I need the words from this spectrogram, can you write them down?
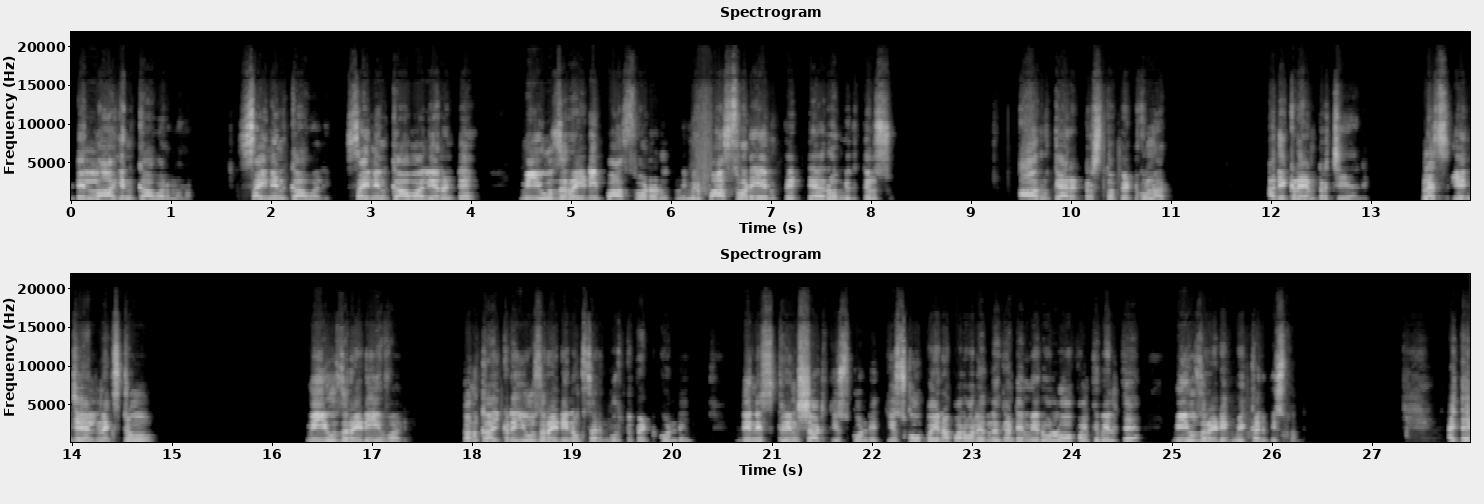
అంటే లాగిన్ కావాలి మనం. సైన్ ఇన్ కావాలి. సైన్ ఇన్ కావాలి అని అంటే మీ యూజర్ ఐడి పాస్వర్డ్ అడుగుతుంది. మీరు పాస్వర్డ్ ఏం పెట్టారో మీకు తెలుసు. ఆరు క్యారెక్టర్స్తో పెట్టుకున్నారు. అది ఇక్కడ ఎంటర్ చేయాలి. ప్లస్ ఏం చేయాలి నెక్స్ట్ మీ యూజర్ ఐడి ఇవ్వాలి. కనుక ఇక్కడ యూజర్ ఐడిని ఒకసారి గుర్తు పెట్టుకోండి దీన్ని స్క్రీన్ షాట్ తీసుకోండి. తీసుకోకపోయినా పర్వాలేదు. ఎందుకంటే మీరు లోపలికి వెళ్తే మీ యూజర్ ఐడి మీకు కనిపిస్తుంది. అయితే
